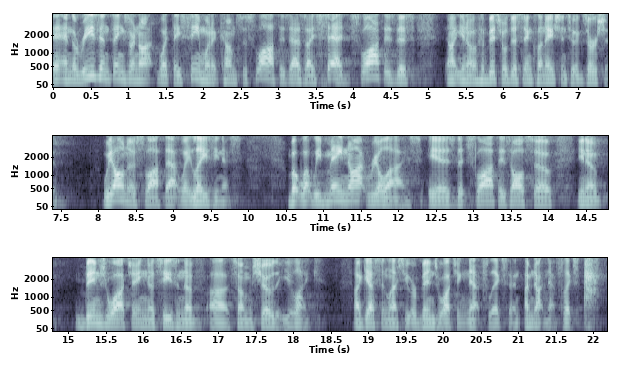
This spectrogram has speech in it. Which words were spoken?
And the reason things are not what they seem when it comes to sloth is, as I said, sloth is this, uh, you know, habitual disinclination to exertion. We all know sloth that way, laziness. But what we may not realize is that sloth is also, you know, binge watching a season of uh, some show that you like. I guess unless you were binge watching Netflix, and I'm not Netflix.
